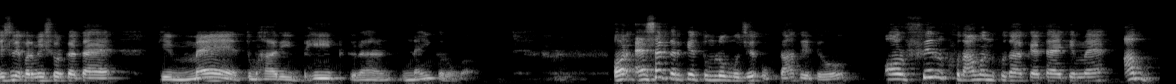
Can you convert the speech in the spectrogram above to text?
इसलिए परमेश्वर कहता है कि मैं तुम्हारी भेंट ग्रहण नहीं करूँगा। और ऐसा करके तुम लोग मुझे उकता देते हो और फिर खुदावंद खुदा कहता है कि मैं अब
